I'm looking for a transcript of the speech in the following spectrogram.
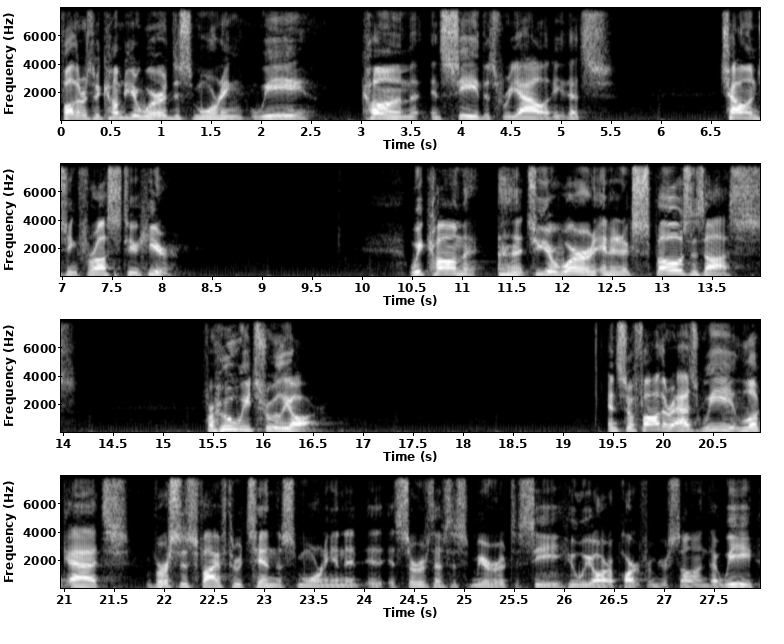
Father, as we come to your word this morning, we come and see this reality that's challenging for us to hear. We come to your word and it exposes us for who we truly are. And so, Father, as we look at verses 5 through 10 this morning, and it, it, serves as this mirror to see who we are apart from your Son, that we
